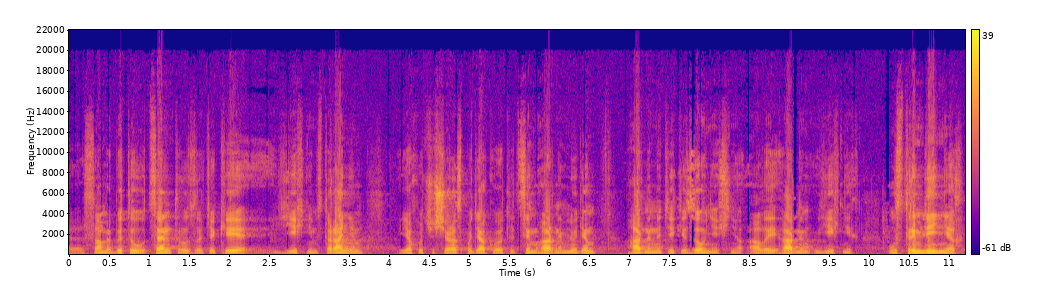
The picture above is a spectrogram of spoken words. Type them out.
е, саме БТУ центру, завдяки їхнім старанням. Я хочу ще раз подякувати цим гарним людям, гарним не тільки зовнішньо, але й гарним у їхніх устремліннях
